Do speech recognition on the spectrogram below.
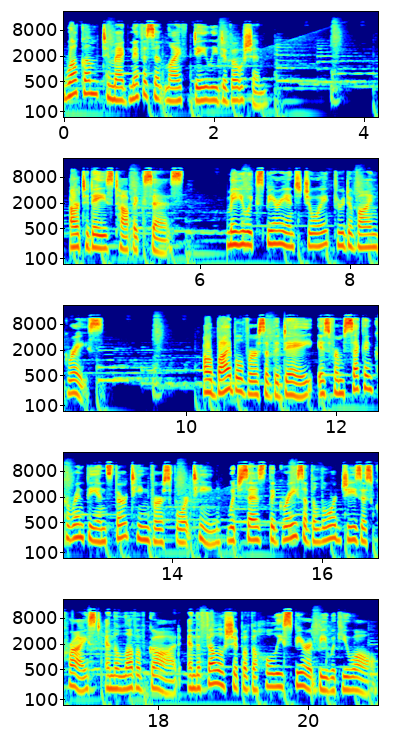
Welcome to Magnificent Life Daily Devotion. Our today's topic says, May you experience joy through divine grace. Our Bible verse of the day is from 2 Corinthians 13, verse 14, which says, The grace of the Lord Jesus Christ and the love of God and the fellowship of the Holy Spirit be with you all.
